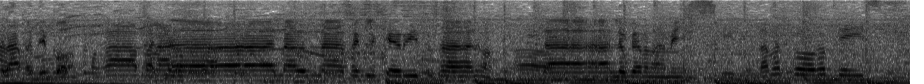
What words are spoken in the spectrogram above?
Salamat din po. makapanalo At sa uh, na, nasaglit kayo rito sa ano, sa lugar namin. Salamat po, God days.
